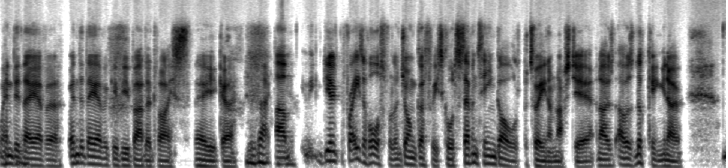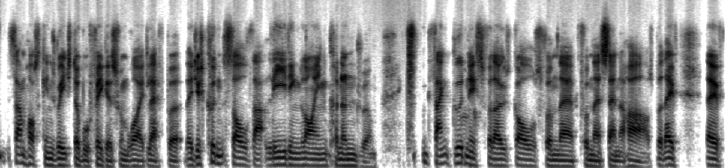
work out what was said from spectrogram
when did yeah. they ever? When did they ever give you bad advice? There you go. Exactly. Um, you know, Fraser Horsfall and John Guthrie scored 17 goals between them last year, and I was I was looking. You know, Sam Hoskins reached double figures from wide left, but they just couldn't solve that leading line conundrum. Thank goodness for those goals from their from their centre halves. But they've they've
